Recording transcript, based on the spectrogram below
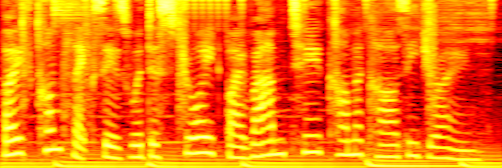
Both complexes were destroyed by Ram-2 kamikaze drone.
